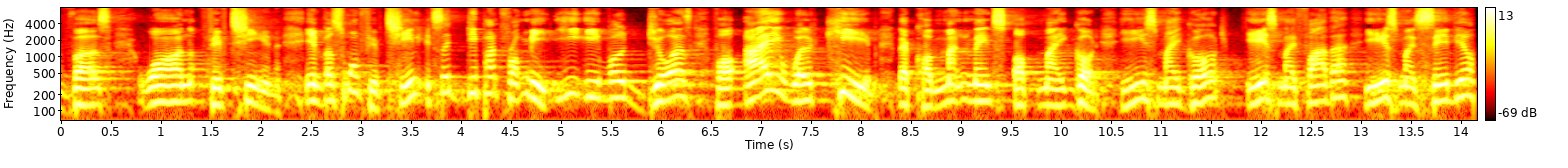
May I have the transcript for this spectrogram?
verse 115. In verse 115, it said, Depart from me, ye evil doers, for I will keep the commandments of my God. He is my God. He is my father. He is my savior.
